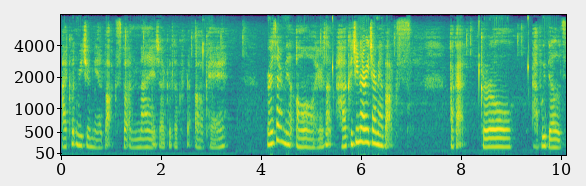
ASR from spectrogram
I couldn't reach your mailbox, but I managed. I could look for. Okay, where's our mail? Oh, here's that. How could you not reach our mailbox? Okay, girl, have we built?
